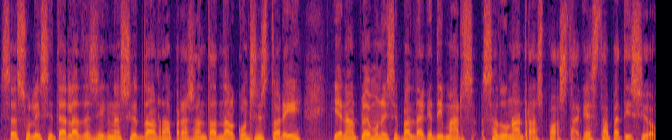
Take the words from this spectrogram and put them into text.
s'ha sol·licitat la designació del representant del consistori i en el ple municipal d'aquest dimarts s'ha donat resposta a aquesta petició.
